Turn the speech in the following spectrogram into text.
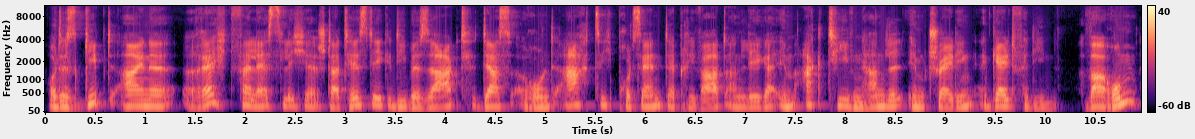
Und es gibt eine recht verlässliche Statistik, die besagt, dass rund 80 Prozent der Privatanleger im aktiven Handel, im Trading Geld verdienen. Warum?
